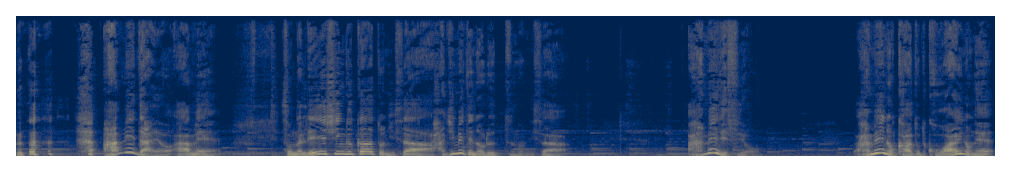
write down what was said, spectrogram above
雨だよ、雨。そんなレーシングカートにさ、初めて乗るっつうのにさ、雨ですよ。雨のカートって怖いのね。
